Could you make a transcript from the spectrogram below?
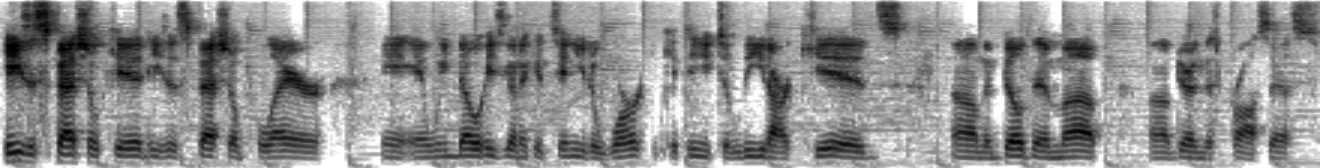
he's a special kid, he's a special player, and, and we know he's going to continue to work and continue to lead our kids um, and build them up uh, during this process.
